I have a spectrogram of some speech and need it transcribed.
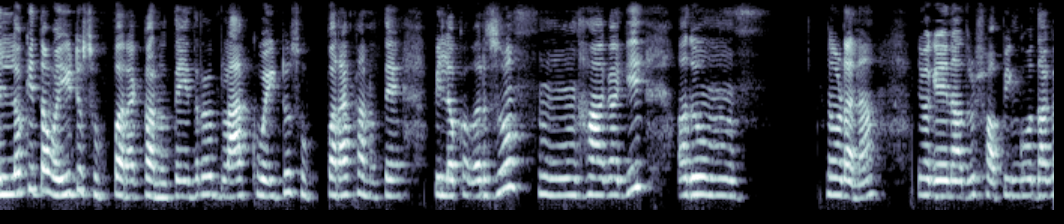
ಎಲ್ಲೋಕ್ಕಿಂತ ವೈಟು ಸೂಪರಾಗಿ ಕಾಣುತ್ತೆ. ಇದರ ಬ್ಲ್ಯಾಕ್ ವೈಟು ಸೂಪರಾಗಿ ಕಾಣುತ್ತೆ. Pillow covers. ಹಾಗಾಗಿ ಅದು, ನೋಡೋಣ. ಇವಾಗ ಏನಾದರೂ ಶಾಪಿಂಗ್ ಹೋದಾಗ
